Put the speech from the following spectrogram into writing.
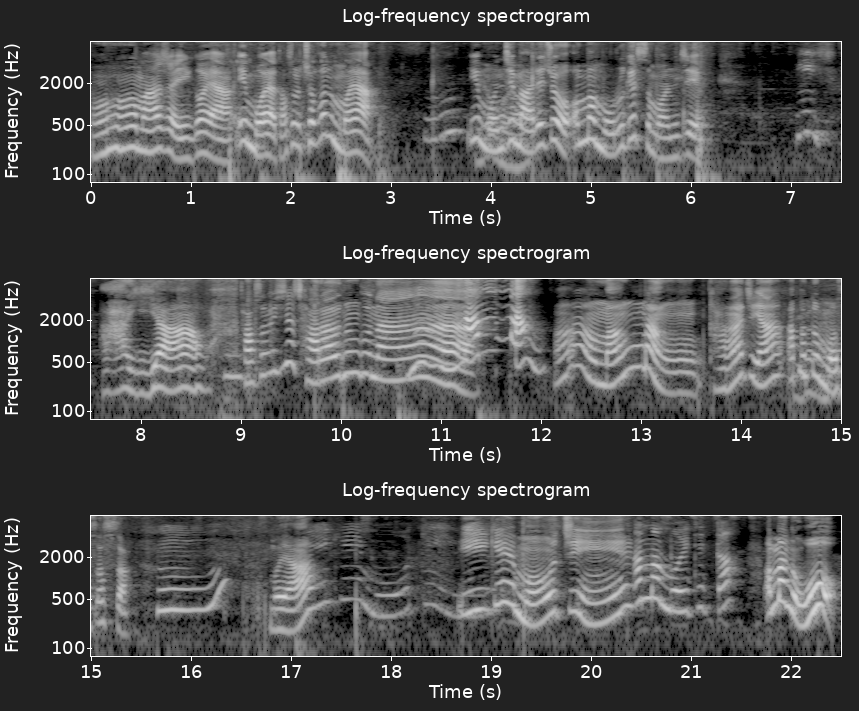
어, 맞아, 이거야. 이 뭐야? 다솜 저거는 뭐야? 응? 이게 뭔지 뭐야? 말해줘. 엄마 모르겠어, 뭔지. 이. 아, 이야. 와, 다솜이 진짜 잘하는구나. 아, 망망. 강아지야? 아빠 또 뭐 썼어? 음? 뭐야? 이게 뭐지? 엄마 뭐 있을까? 엄마는 오!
